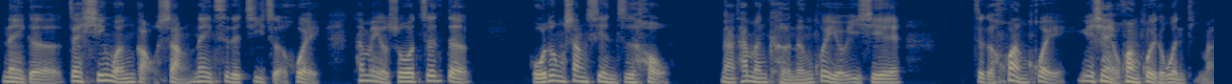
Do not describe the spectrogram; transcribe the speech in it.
那个在新闻稿上那次的记者会，他们有说真的活动上线之后，那他们可能会有一些这个换汇，因为现在有换汇的问题嘛，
